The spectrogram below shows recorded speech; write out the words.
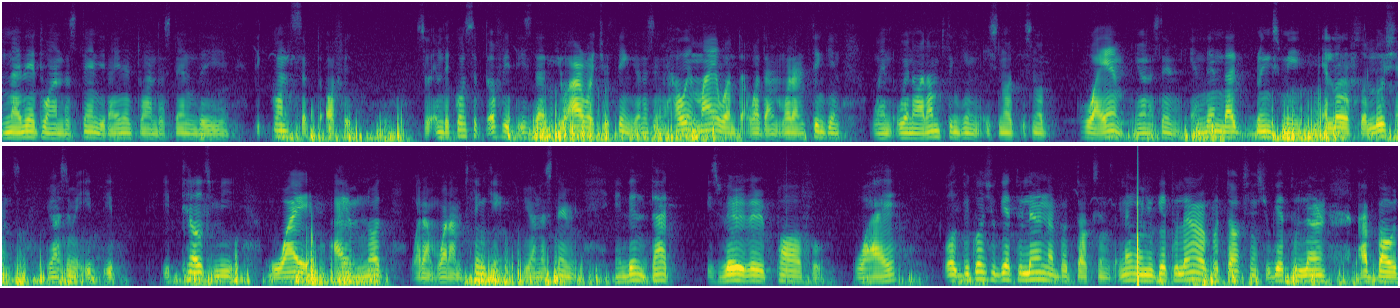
And I need to understand it. I need to understand the, the concept of it. So, and the concept of it is that you are what you think. You understand? How am I what, what I'm what I'm thinking when when what I'm thinking is not is not who I am? You understand? And then that brings me a lot of solutions. You understand? It it it tells me why I am not what I'm what I'm thinking. You understand me? And then that is very very powerful. Why? Well, because you get to learn about toxins, and then when you get to learn about toxins, you get to learn about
